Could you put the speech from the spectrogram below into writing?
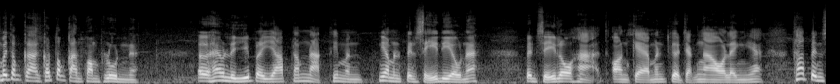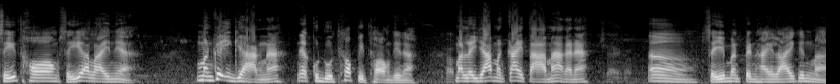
ไม่ต้องการเขาต้องการความพลุนนะเออให้มันระยิบระยับน้ำหนักที่มันเนี่ยมันเป็นสีเดียวนะ เป็นสีโลหะอ่อนแก่มันเกิดจากเงาอะไรเงี้ย ถ้าเป็นสีทองสีอะไรเนี่ย มันก็อีกอย่างนะเนี่ยคุณดูเท่าปิดทองดีนะครับมันระยะมันใกล้ตามากอะนะใช่ครับเออ สีมันเป็นไฮไลท์ขึ้นมา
